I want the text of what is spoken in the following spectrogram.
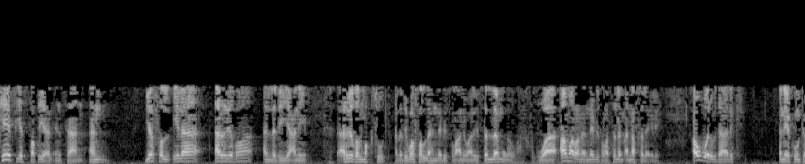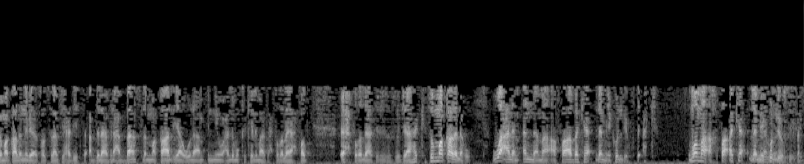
كيف يستطيع الإنسان أن يصل إلى الرضا الذي يعني الرضا المقصود الذي وصل له النبي صلى الله عليه وسلم وأمرنا النبي صلى الله عليه وسلم أن نصل إليه. أول ذلك أن يكون كما قال النبي عليه الصلاة والسلام في حديث عبد الله بن عباس لما قال يا غلام إني أعلمك كلمات احفظ الله يحفظ. احفظ الله تجد تجاهك ثم قال له واعلم أن ما أصابك لم يكن ليخطئك وما أخطأك لم يكن ليصيبك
